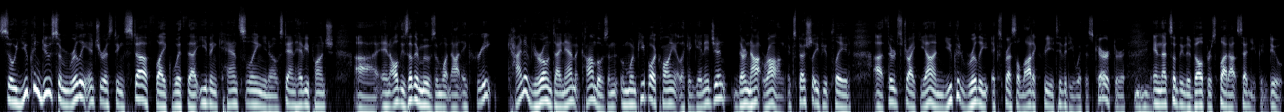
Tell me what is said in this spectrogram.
So you can do some really interesting stuff, like with uh, even canceling, you know, stand heavy punch uh, and all these other moves and whatnot, and create kind of your own dynamic combos. And, when people are calling it like a Genei they're not wrong. Especially if you played uh, Third Strike Yun, you could really express a lot of creativity with this character, mm-hmm. and that's something developers flat out said you can do.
